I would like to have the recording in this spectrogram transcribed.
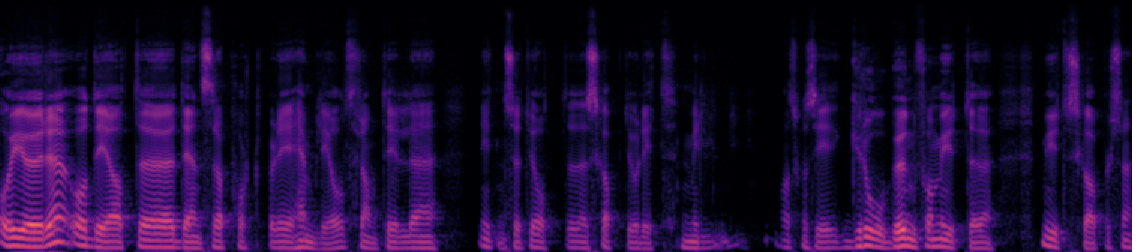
å gjøre. Og det at eh, dens rapport ble hemmeligholdt fram til 1978, det skapte jo litt hva skal man si, grobunn for myte, myteskapelse.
